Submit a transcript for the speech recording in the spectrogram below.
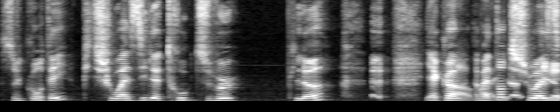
sur le côté, puis tu choisis le trou que tu veux. Puis là, il y a comme, Oh my mettons, God. tu choisis.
